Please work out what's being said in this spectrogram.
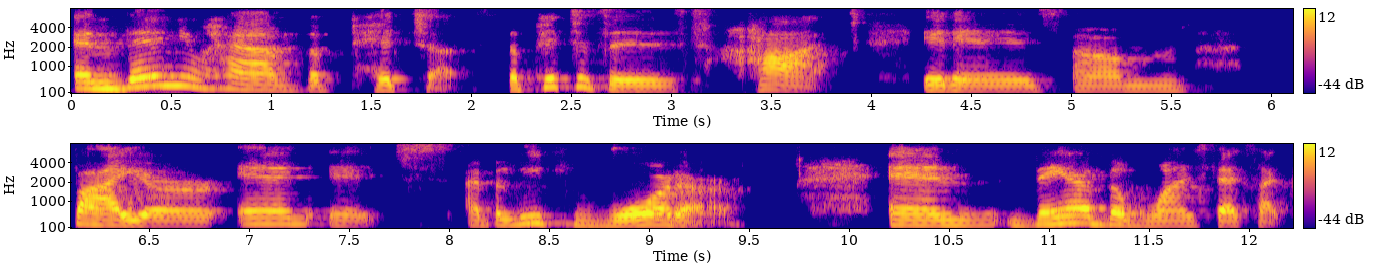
and then you have the pittas the pittas is hot it is um, fire, and it's, I believe, water. And they're the ones that's like,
